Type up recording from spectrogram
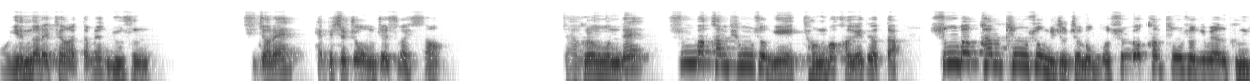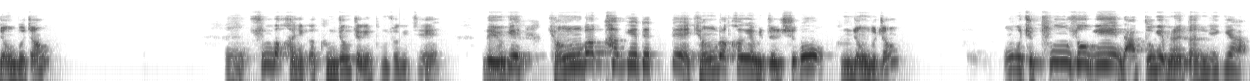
어, 옛날에 태어났다면 요순 시절에 햇빛을 조금 쬐 수가 있어. 자, 그런 건데 순박한 풍속이 경박하게 되었다. 순박한 풍속 위주 쳐보고 순박한 풍속이면 긍정 부정? 어, 순박하니까 긍정적인 풍속이지. 근데 이게 경박하게 됐대. 경박하게 밑줄 치고 긍정 부정? 어, 그치. 풍속이 나쁘게 변했다는 얘기야.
